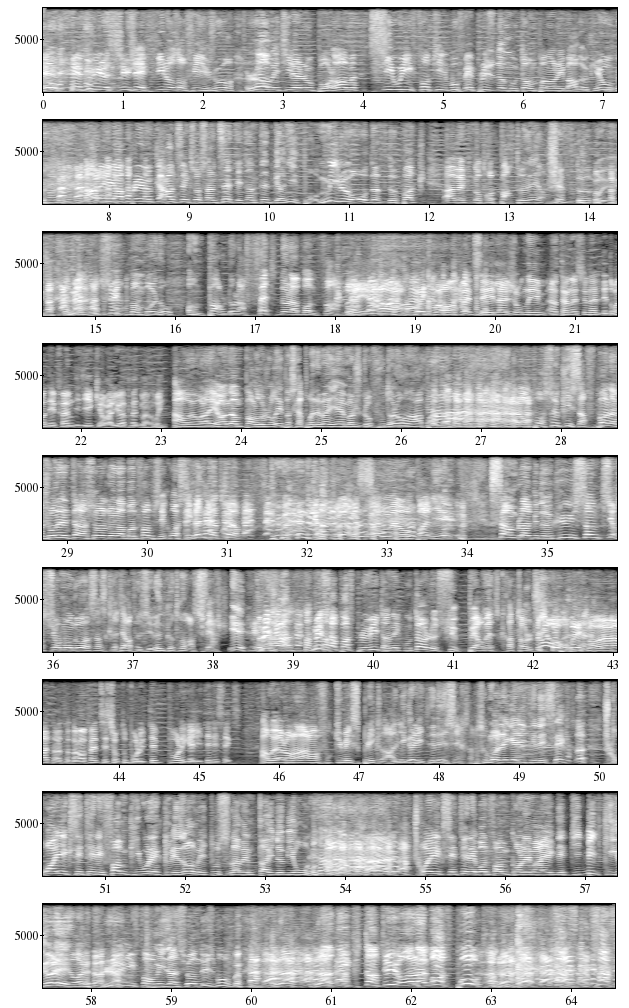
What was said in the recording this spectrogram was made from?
Et, et puis le sujet philosophie du jour. L'homme est-il un loup pour l'homme Si oui, faut-il bouffer plus de moutons pendant les barbecues Allez, appelez le 4567 et tentez de gagner pour 1000 euros d'œufs de Pâques avec notre partenaire Jeff de Bruges. Mais tout de suite, mon Bruno, on parle de la fête de la bonne femme. Oui, alors, oui, bon, en fait, c'est la journée internationale des droits des femmes, Didier, qui aura lieu après-demain, oui. Ah oui voilà, et on en parle aujourd'hui parce qu'après-demain il y a un match de foot alors on n'aura pas le temps. Alors pour ceux qui savent pas, la journée internationale de la bonne femme c'est quoi? C'est 24 heures 24 heures sans main au panier sans blague de cul, sans tir sur mon dos à sa secrétaire, enfin c'est 24 heures à se faire chier. Mais ça, mais ça passe plus vite en écoutant le super Mescatol Show oui, bon, alors attends, attends, en fait, c'est surtout pour lutter pour l'égalité des sexes. Ah oui, alors là, alors faut que tu m'expliques là, l'égalité des sexes. Parce que moi, l'égalité des sexes, je croyais que c'était les femmes qui voulaient que les hommes aient tous la même taille de birou. Ah ouais, je croyais que c'était les bonnes femmes qu'on les mariait avec des petites bites qui gueulaient. Ouais, L'uniformisation du zboub. La, la dictature de la grosse poutre. Ouais, Face,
